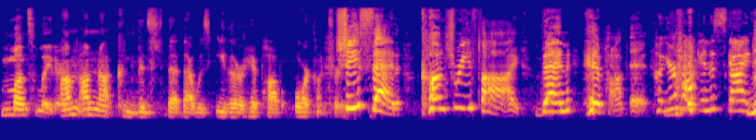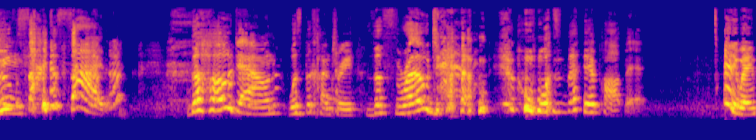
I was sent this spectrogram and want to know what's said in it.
months later. I'm I'm not convinced that that was either hip hop or country. she said, country thigh, then hip hop it. Put your hawk in the sky, Move side to side. The hoedown was the country. The throwdown was the hip hop it. Anyway,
